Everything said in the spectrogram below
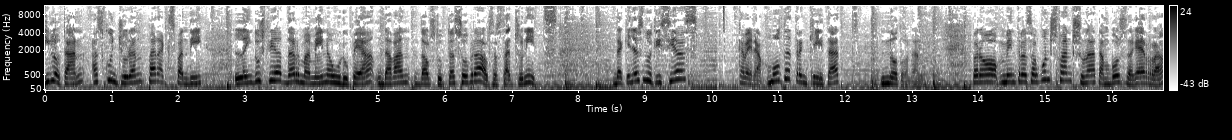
i l'OTAN es conjuren per expandir la indústria d'armament europea davant dels dubtes sobre els Estats Units. D'aquelles notícies que, a veure, molta tranquil·litat no donen. Però mentre alguns fan sonar tambors de guerra,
